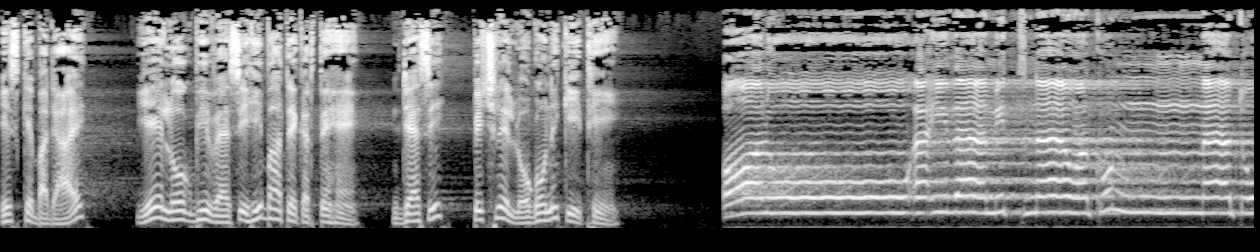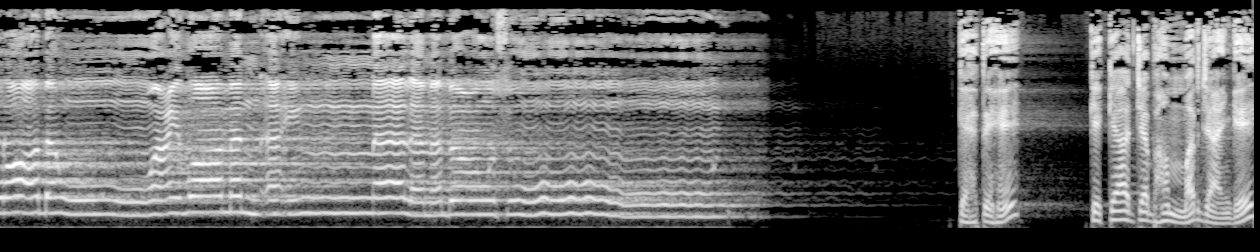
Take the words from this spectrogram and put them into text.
اس کے بجائے یہ لوگ بھی ویسی ہی باتیں کرتے ہیں جیسی پچھلے لوگوں نے کی تھی۔ قالوا اذا متنا وكنا ترابا وعظاما ائنا لمبعوثون۔ کہتے ہیں کہ کیا جب ہم مر جائیں گے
